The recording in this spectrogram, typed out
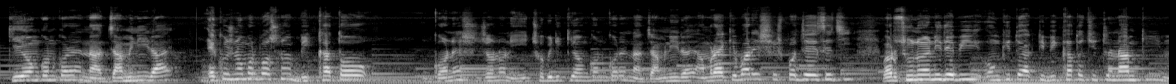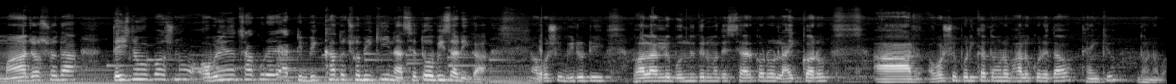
কে অঙ্কন করে না যামিনী রায়? একুশ নম্বর প্রশ্ন, বিখ্যাত গণেশ জননী, ছবিটি কি অঙ্কন করেন না যামিনী রায়? আমরা একেবারে শেষ পর্যায়ে এসেছি। এবার সুনয়নী দেবী অঙ্কিত একটি বিখ্যাত চিত্রের নাম কি? মা যশোদা। তেইশ নম্বর প্রশ্ন অবনীন্দ্রনাথ ঠাকুরের একটি বিখ্যাত ছবি কি না? সে তো অভিসারিকা। অবশ্যই ভিডিওটি ভালো লাগলে বন্ধুদের মধ্যে শেয়ার করো লাইক করো, আর অবশ্যই পরীক্ষা তোমরা ভালো করে দাও। থ্যাংক ইউ ধন্যবাদ।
